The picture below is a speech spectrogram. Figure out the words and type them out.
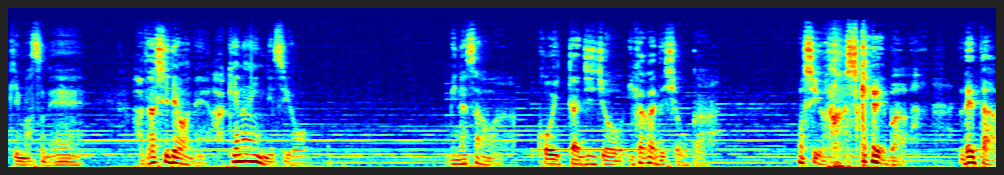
きますね。裸足ではね履けないんですよ。皆さんはこういった事情いかがでしょうか？もしよろしければレター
